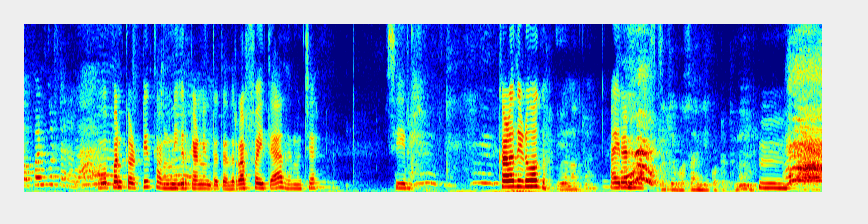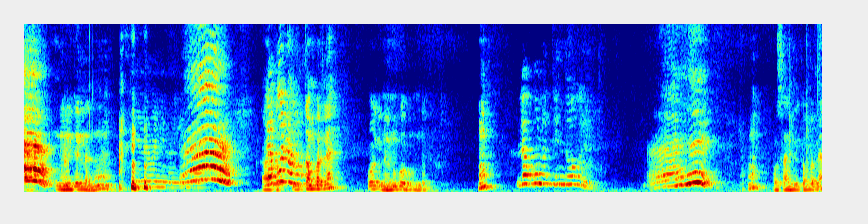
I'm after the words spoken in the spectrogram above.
ಓಪನ್ ಕೊಟ್ಟಿದ್ದು ಕೊಟ್ಟಿದ್ಕೆ ಹಂಗೆ ನಿಗರ್ ಕಣ್ಣು ನಿಂತೈತೆ ಅದು ರಫ್ ಐತೆ ಅದು ಮುಂಚೆ. ಸೀರೆ. ಕಳೆದಿಡುವಾಗ ಐರನ್ ಹ್ಞೂ ತಂಬರ್ಲೆ ಹೋಗಿ ನನಗೂ ಒಂದು. ಹಾಂ ಲಗುನ ತಿಂದು ಹೋಗ್ರಿ. ಹಾಂ ಹೊಸ ಅಂಗಿ ತಂಬರ್ಲೆ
